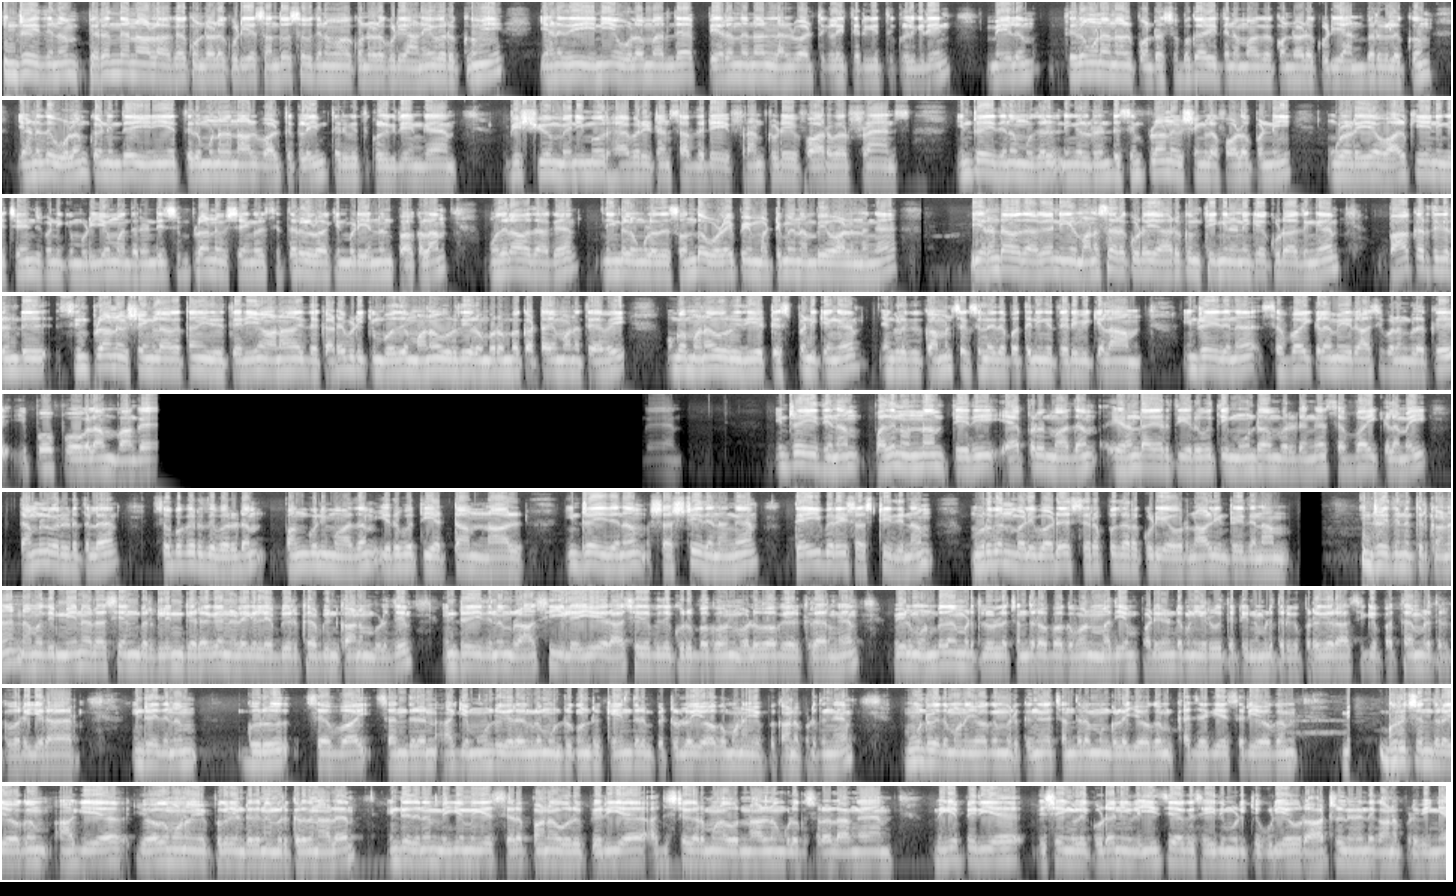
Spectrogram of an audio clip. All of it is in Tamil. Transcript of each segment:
இன்றைய தினம் பிறந்த நாளாக கொண்டாடக்கூடிய சந்தோஷ தினமாக கொண்டாடக்கூடிய அனைவருக்குமே எனது இனிய உளமார்ந்த பிறந்த நாள் நல்வாழ்த்துக்களை தெரிவித்துக் கொள்கிறேன். மேலும் திருமண நாள் போன்ற சுபகாரி தினமாக கொண்டாடக்கூடிய அன்பர்களுக்கும் எனது உளம் கனிந்த இனிய திருமண நாள் வாழ்த்துக்களையும் தெரிவித்துக் கொள்கிறேங்க wish you many more happy returns of the day from today for our friends இன்றைய தினம் முதல் நீங்கள் ரெண்டு சிம்பிளான விஷயங்களை ஃபாலோ பண்ணி உங்களுடைய வாழ்க்கையை நீங்கள் சேஞ்ச் பண்ணிக்க முடியும். அந்த ரெண்டு சிம்பிளான விஷயங்கள் சித்தர்கள் வாக்கின்படி என்னன்னு பார்க்கலாம். முதலாவதாக நீங்கள் உங்களது சொந்த உழைப்பை மட்டுமே நம்பி வாழணுங்க. இரண்டாவதாக நீங்கள் மனசார கூட யாருக்கும் தீங்கு நினைக்க கூடாதுங்க. பார்க்கறதுக்கு ரெண்டு சிம்பிளான விஷயங்களாகத்தான் இது தெரியும். ஆனால் இதை கடைபிடிக்கும் போது மன உறுதி ரொம்ப ரொம்ப கட்டாயமான தேவை. உங்கள் மன உறுதியை டெஸ்ட் பண்ணிக்கங்க. எங்களுக்கு கமெண்ட் செக்ஷனில் இதை பற்றி நீங்கள் தெரிவிக்கலாம். இன்றைய தின செவ்வாய்க்கிழமை ராசி பலன்களுக்கு இப்போ போகலாம். வாங்க. இன்றைய தினம் பதினொன்றாம் தேதி ஏப்ரல் மாதம் இரண்டாயிரத்தி இருபத்தி மூன்றாம் வருடங்க செவ்வாய்க்கிழமை. தமிழ் வருடத்துல சுபகிருது வருடம் பங்குனி மாதம் இருபத்தி எட்டாம் நாள். இன்றைய தினம் சஷ்டி தினங்க தேய்பிரை சஷ்டி தினம் முருகன் வழிபாடு சிறப்பு தரக்கூடிய ஒரு நாள் இன்றைய தினம். இன்றைய தினத்திற்கான நமது மீனராசி அன்பர்களின் கிரக நிலைகள் எப்படி இருக்கு அப்படின்னு காணும் பொழுது இன்றைய தினம் ராசியிலேயே ராசி அதிபதி குரு பகவான் வலுவாக இருக்கிறாருங்க. மேலும் ஒன்பதாம் இடத்தில் உள்ள சந்திர பகவான் மதியம் பன்னிரெண்டு மணி இருபத்தி எட்டு நிமிடத்திற்கு பிறகு ராசிக்கு பத்தாம் இடத்திற்கு வருகிறார். இன்றைய தினம் குரு செவ்வாய் சந்திரன் ஆகிய மூன்று கிரகங்களும் ஒன்றுக்கொன்று கேந்திரம் பெற்றுள்ள யோகமான அமைப்பு காணப்படுதுங்க. மூன்று விதமான யோகம் இருக்குங்க. சந்திரமங்கல யோகம் கஜகேசரி யோகம் குருச்சந்திர யோகம் ஆகிய யோகமான அமைப்புகள் இன்றைய தினம் இருக்கிறதுனால இன்றைய தினம் மிக மிக சிறப்பான ஒரு பெரிய அதிர்ஷ்டகரமான ஒரு நாள்னு உங்களுக்கு சொல்லலாங்க. மிகப்பெரிய விஷயங்களை கூட நீங்கள் ஈஸியாக செய்து முடிக்கக்கூடிய ஒரு ஆற்றல் நிறைந்து காணப்படுவீங்க.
